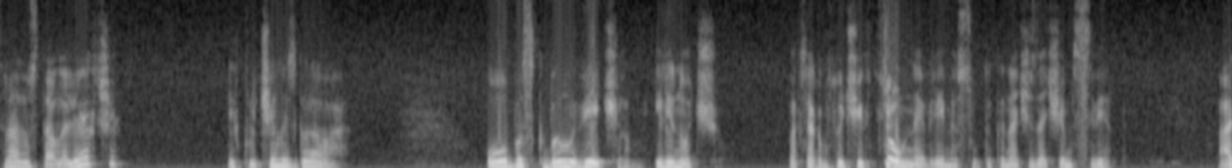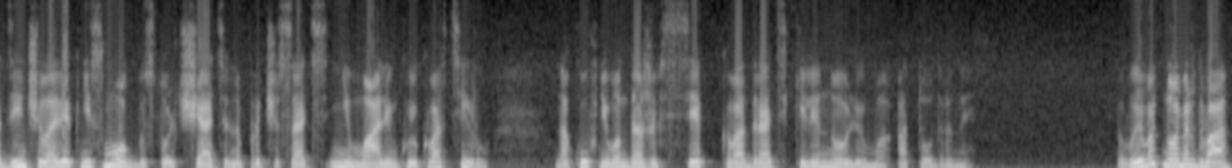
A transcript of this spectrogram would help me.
Сразу стало легче, и включилась голова. Обыск был вечером или ночью, во всяком случае в темное время суток, иначе зачем свет? Один человек не смог бы столь тщательно прочесать немаленькую квартиру. На кухне вон даже все квадратики линолеума отодраны. Вывод номер два.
